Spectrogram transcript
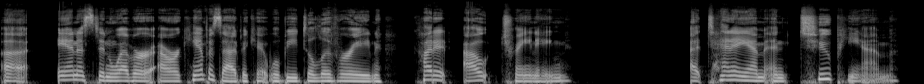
uh, Aniston Weber, our campus advocate, will be delivering cut it out training at 10 a.m. and 2 p.m.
